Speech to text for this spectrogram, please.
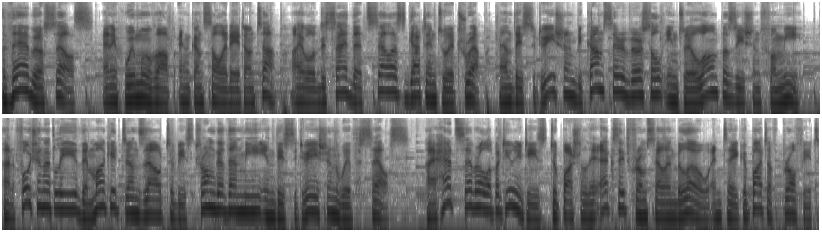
There were sells, and if we move up and consolidate on top, I will decide that sellers got into a trap, and this situation becomes a reversal into a long position for me. Unfortunately, the market turns out to be stronger than me in this situation with sells. I had several opportunities to partially exit from selling below and take a part of profit,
